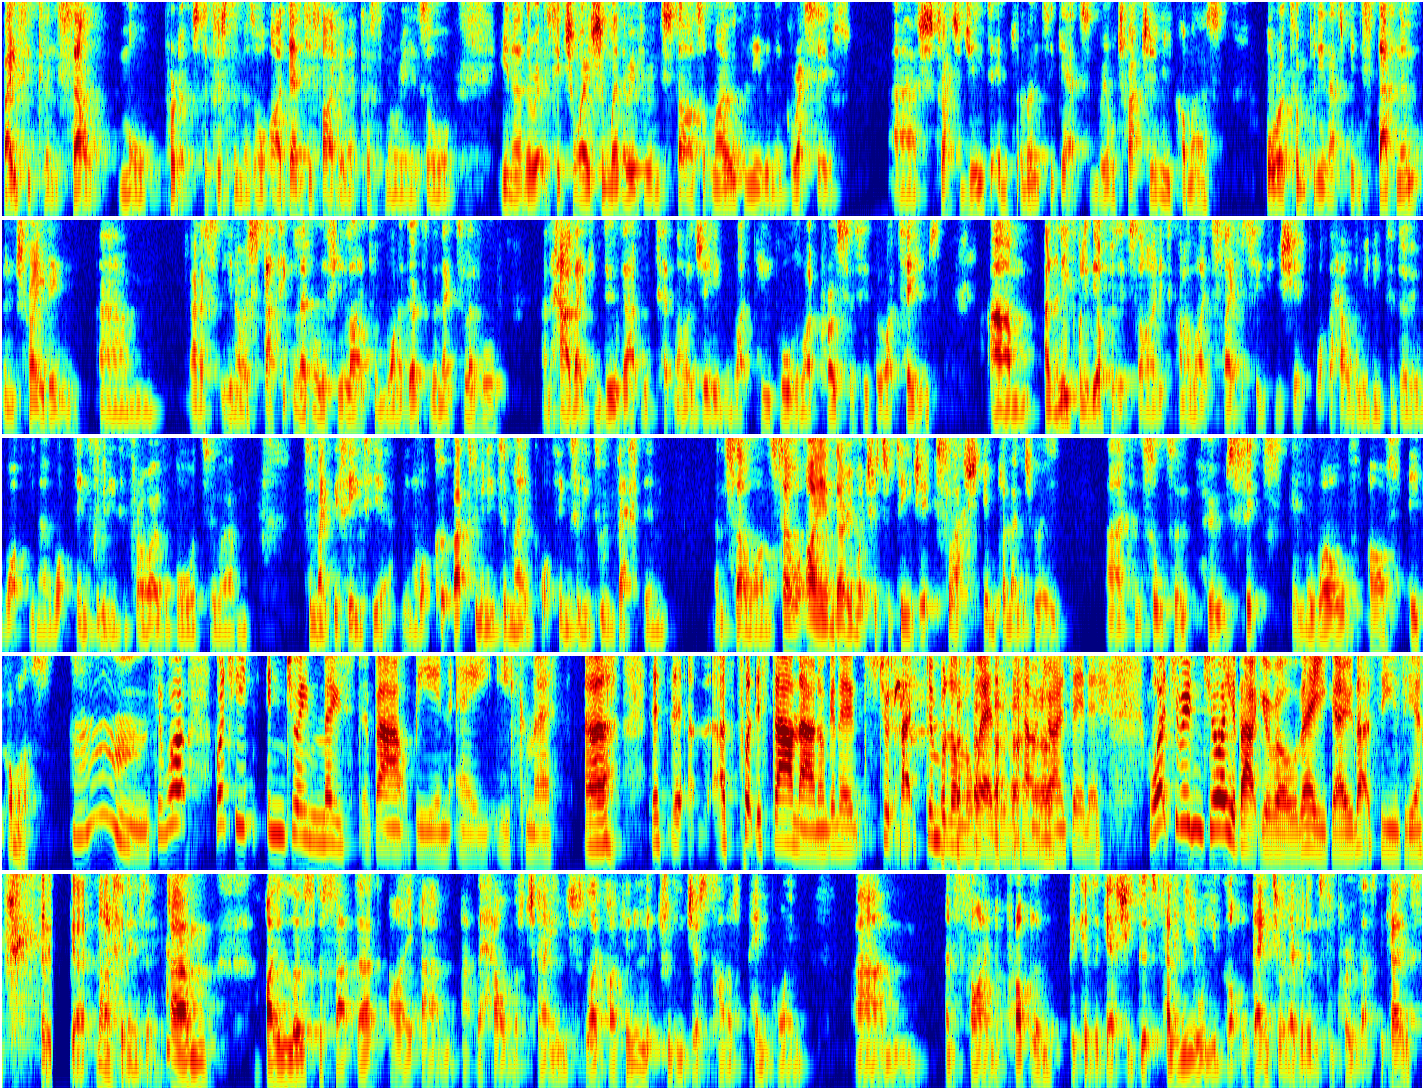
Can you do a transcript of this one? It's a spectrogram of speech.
basically sell more products to customers or identify who their customer is, or you know, they're at a situation where they're either in startup mode and need an aggressive uh, strategy to implement to get some real traction in e-commerce, or a company that's been stagnant and trading um, at a you know a static level, if you like, and want to go to the next level. and how they can do that with technology and the right people, the right processes, the right teams. Um, and then equally the opposite side, it's kind of like save a sinking ship. What the hell do we need to do? What you know, what things do we need to throw overboard to um, to make this easier? You know, what cutbacks do we need to make? What things do we need to invest in, and so on. So I am very much a strategic slash implementary uh, consultant who sits in the world of e-commerce. Mm, so what what do you enjoy most about being a e-commerce uh, I've put this down now, and I'm going to like stumble on my words every time I try and say this. What do you enjoy about your role? There you go. That's easier. There we go. Nice and easy. Um, I love the fact that I am at the helm of change. Like I can literally just kind of pinpoint um, and find a problem because I guess your gut's telling you, or you've got the data and evidence to prove that's the case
